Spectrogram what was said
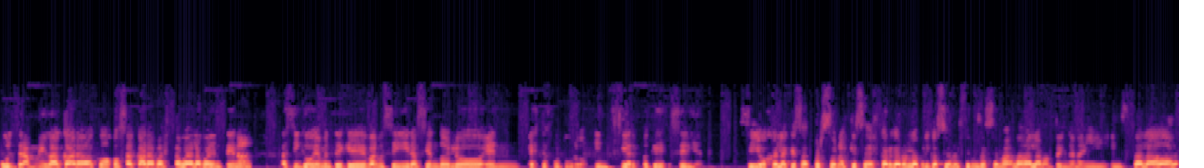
ultra mega cara, o sea, cara para esta weá de la cuarentena. Así que obviamente que van a seguir haciéndolo en este futuro, incierto que se viene. Sí, ojalá que esas personas que se descargaron la aplicación el fin de semana la mantengan ahí instalada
